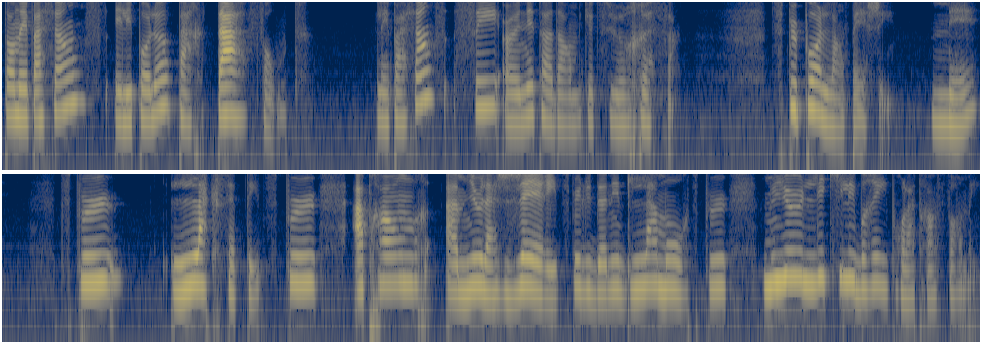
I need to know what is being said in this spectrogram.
ton impatience, elle est pas là par ta faute. L'impatience, c'est un état d'âme que tu ressens. Tu peux pas l'empêcher, mais tu peux l'accepter, tu peux apprendre à mieux la gérer, tu peux lui donner de l'amour, tu peux mieux l'équilibrer pour la transformer.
